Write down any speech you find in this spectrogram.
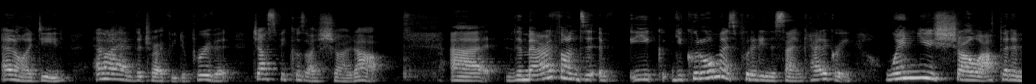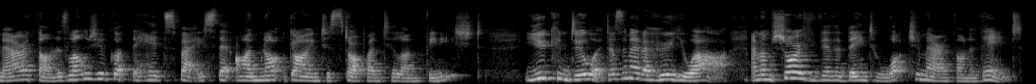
and I did, and I have the trophy to prove it just because I showed up. Uh, the marathons, you, you could almost put it in the same category. When you show up at a marathon, as long as you've got the headspace that I'm not going to stop until I'm finished, you can do it. Doesn't matter who you are. And I'm sure if you've ever been to watch a marathon event,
